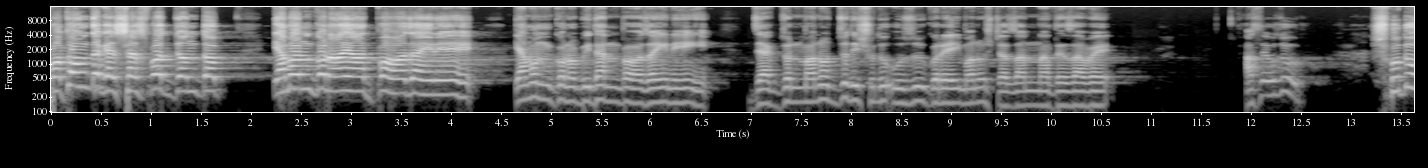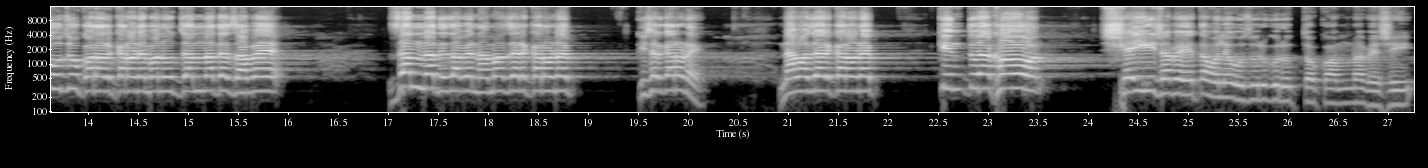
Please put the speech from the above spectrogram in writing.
প্রথম থেকে শেষ পর্যন্ত এমন কোন আয়াত পাওয়া যায়নি, এমন কোন বিধান পাওয়া যায়নি যে একজন মানুষ যদি শুধু উজু করে এই মানুষটা জান্নাতে যাবে। আছে উজু শুধু উজু করার কারণে মানুষ জান্নাতে যাবে? জান্নাতে যাবে নামাজের কারণে। কিসের কারণে? নামাজের কারণে। কিন্তু এখন সেই হিসাবে তাহলে উজুর গুরুত্ব কম না বেশি?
